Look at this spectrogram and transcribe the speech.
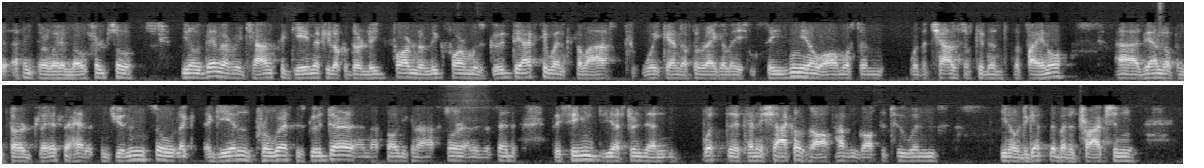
I think they're away to Milford, so you know, they have every chance again if you look at their league form. Their league form was good. They actually went to the last weekend of the regulation season, you know, almost in, with a chance of getting into the final. Uh, they ended up in third place ahead of St. Julian. So, like, again, progress is good there, and that's all you can ask for. And as I said, they seemed yesterday then, with the kind of shackles off, having got the two wins, you know, to get a bit of traction,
